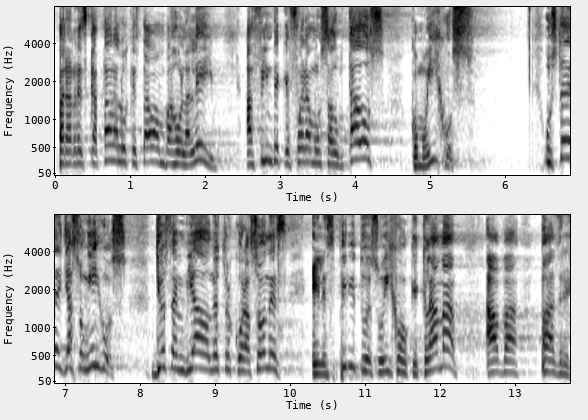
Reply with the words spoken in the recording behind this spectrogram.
para rescatar a los que estaban bajo la ley, a fin de que fuéramos adoptados como hijos. Ustedes ya son hijos. Dios ha enviado a nuestros corazones el espíritu de su Hijo que clama, Abba Padre.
